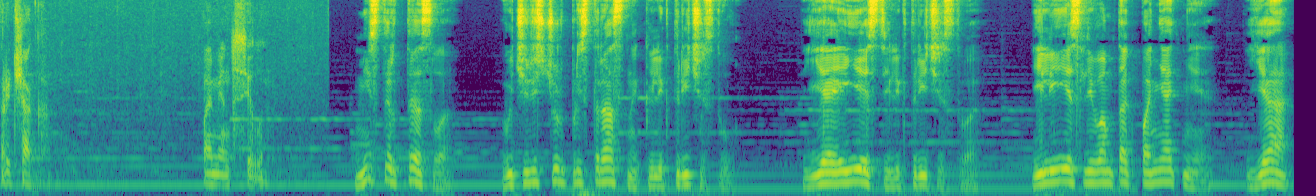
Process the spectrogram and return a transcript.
Рычаг. Момент силы. Мистер Тесла, вы чересчур пристрастны к электричеству. Я и есть электричество. Или если вам так понятнее, я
